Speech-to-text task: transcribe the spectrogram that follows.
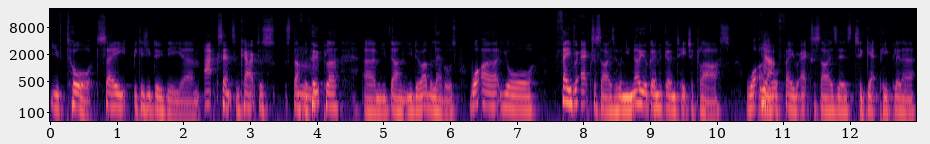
you've taught, say because you do the um, accents and characters stuff mm. with Hoopla, um, you've done you do other levels. What are your favorite exercises when you know you're going to go and teach a class? What are yeah. your favorite exercises to get people in a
